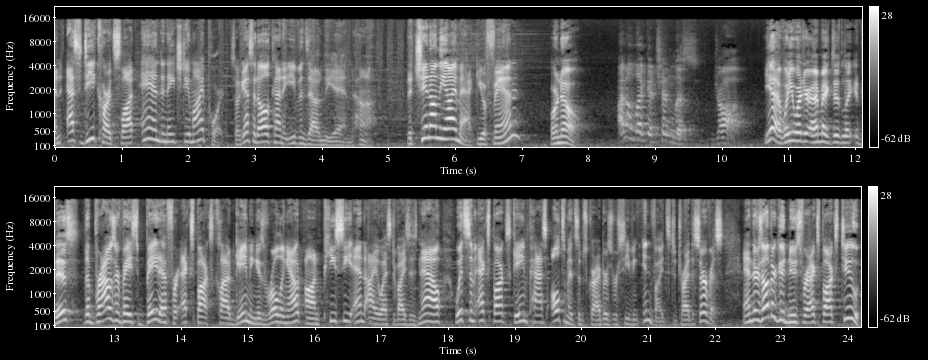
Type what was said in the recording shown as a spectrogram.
an SD card slot, and an HDMI port. So I guess it all kind of evens out in the end, huh? The chin on the iMac, you a fan? Or no? I don't like a chinless jaw. Yeah, what do you want your iMac did like this? The browser based beta for Xbox Cloud Gaming is rolling out on PC and iOS devices now, with some Xbox Game Pass Ultimate subscribers receiving invites to try the service. And there's other good news for Xbox too.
